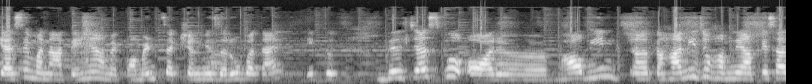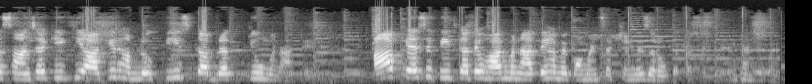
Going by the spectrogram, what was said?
कैसे मनाते हैं, हमें कमेंट सेक्शन में ज़रूर बताएँ। एक दिलचस्प और भावहीन कहानी जो हमने आपके साथ साझा की कि आखिर हम लोग तीज का व्रत क्यों मनाते हैं। आप कैसे तीज का त्यौहार मनाते हैं, हमें कमेंट सेक्शन में ज़रूर बता सकते हैं। धन्यवाद।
